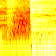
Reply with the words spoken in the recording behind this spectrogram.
Paris.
